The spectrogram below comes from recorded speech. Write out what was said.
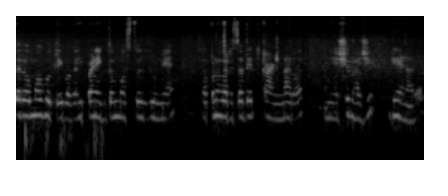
तर मग होते बघा. ही पण एकदम मस्त जुनी आहे. आपण वरचा देठ काढणार आहोत आणि अशी भाजी घेणार आहोत.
